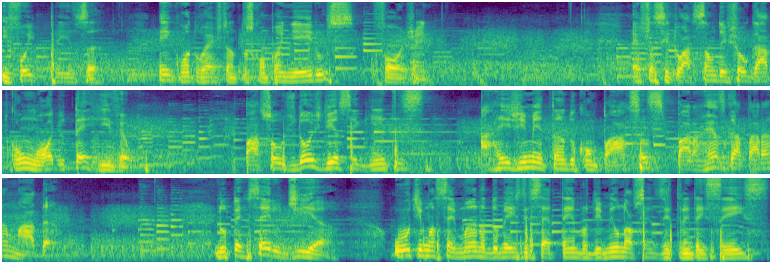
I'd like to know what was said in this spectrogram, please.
e foi presa, enquanto o restante dos companheiros fogem. Esta situação deixou o gato com um ódio terrível. Passou os dois dias seguintes arregimentando comparsas para resgatar a amada. No terceiro dia, última semana do mês de setembro de 1936,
